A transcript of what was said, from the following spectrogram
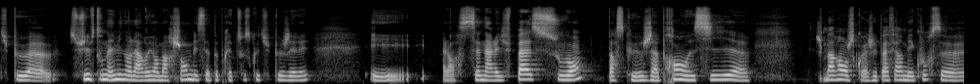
Tu peux suivre ton ami dans la rue en marchant, mais c'est à peu près tout ce que tu peux gérer. Et alors, ça n'arrive pas souvent parce que j'apprends aussi. euh, je m'arrange quoi, je vais pas faire mes courses euh,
